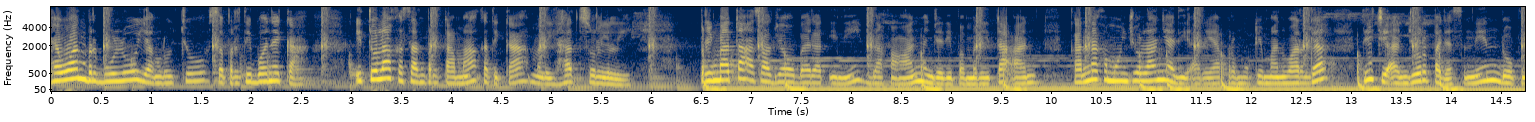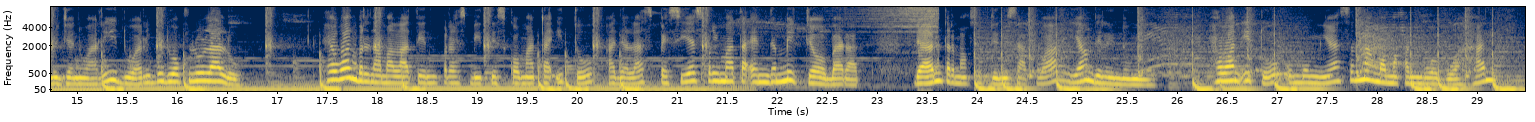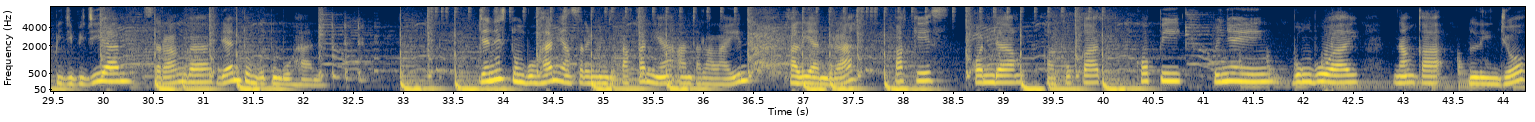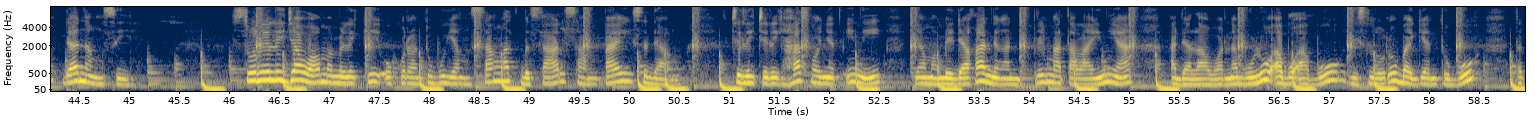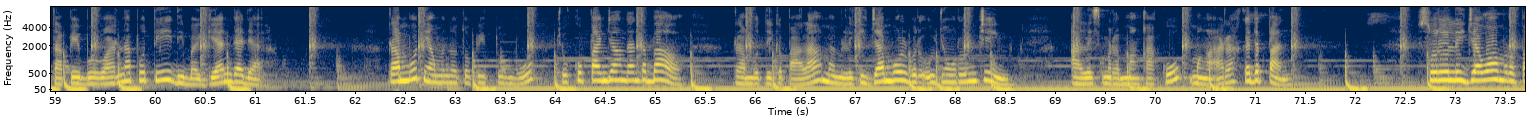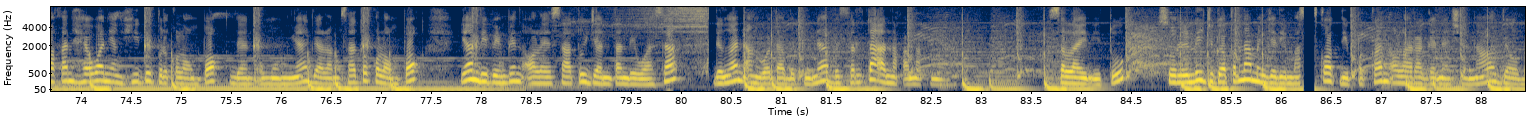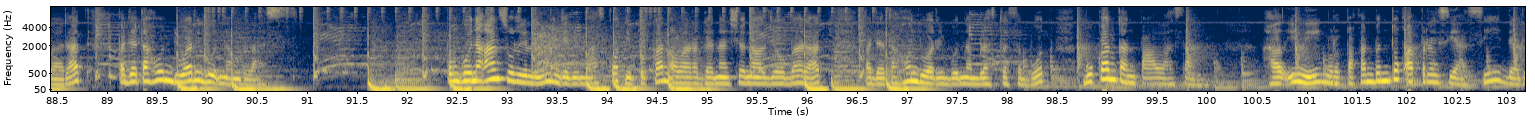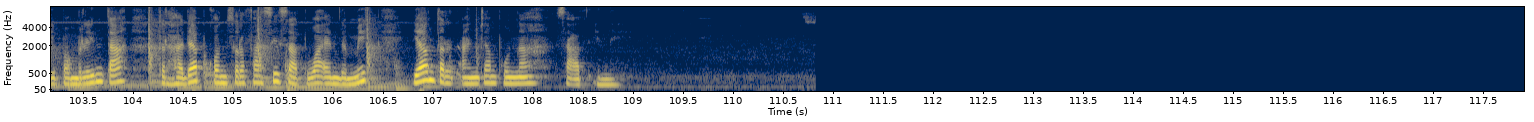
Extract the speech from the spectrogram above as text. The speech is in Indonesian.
Hewan berbulu yang lucu seperti boneka. Itulah kesan pertama ketika melihat surili. Primata asal Jawa Barat ini belakangan menjadi pemberitaan karena kemunculannya di area permukiman warga di Cianjur pada Senin 20 Januari 2020 lalu. Hewan bernama latin Presbytis comata itu adalah spesies primata endemik Jawa Barat dan termasuk jenis satwa yang dilindungi. Hewan itu umumnya senang memakan buah-buahan, biji-bijian, serangga, dan tumbuh-tumbuhan. Jenis tumbuhan yang sering menjepakannya antara lain kaliandra, pakis, kondang, alpukat, kopi, penyeing, bungbuai, nangka, melinjo, dan nangsi. Surili Jawa memiliki ukuran tubuh yang sangat besar sampai sedang. Ciri-ciri khas monyet ini yang membedakan dengan primata lainnya adalah warna bulu abu-abu di seluruh bagian tubuh, tetapi berwarna putih di bagian dada. Rambut yang menutupi tubuh cukup panjang dan tebal. Rambut di kepala memiliki jambul berujung runcing. Alis meremang kaku mengarah ke depan. Surili Jawa merupakan hewan yang hidup berkelompok dan umumnya dalam satu kelompok yang dipimpin oleh satu jantan dewasa dengan anggota betina beserta anak-anaknya. Selain itu, Surili juga pernah menjadi maskot di Pekan Olahraga Nasional Jawa Barat pada tahun 2016. Penggunaan Surili menjadi maskot di Pekan Olahraga Nasional Jawa Barat pada tahun 2016 tersebut bukan tanpa alasan. Hal ini merupakan bentuk apresiasi dari pemerintah terhadap konservasi satwa endemik yang terancam punah saat ini.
